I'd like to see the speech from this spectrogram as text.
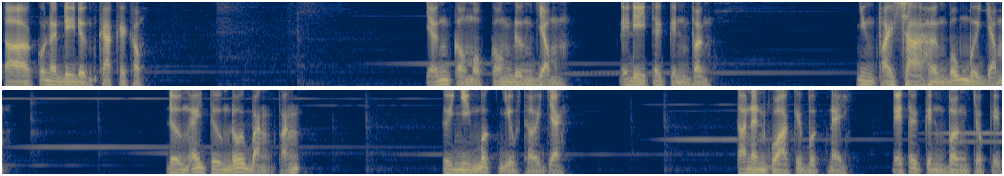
Ta có nên đi đường khác hay không? Vẫn còn một con đường dòng Để đi tới Kinh Vân. Nhưng phải xa hơn 40 dặm. Đường ấy tương đối bằng phẳng. Tuy nhiên mất nhiều thời gian. Ta nên qua cái vực này Để tới Kinh Vân cho kịp.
